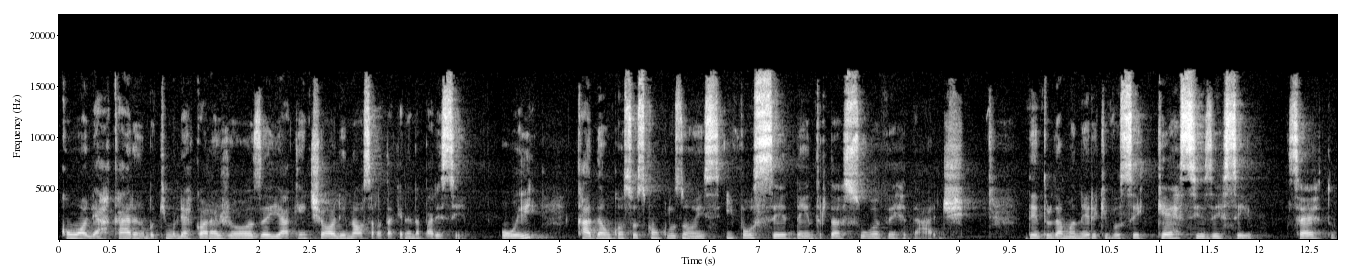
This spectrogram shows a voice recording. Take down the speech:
com o olhar, caramba, que mulher corajosa, e há quem te olhe, nossa, ela está querendo aparecer. Oi? Cada um com suas conclusões e você dentro da sua verdade, dentro da maneira que você quer se exercer, certo?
